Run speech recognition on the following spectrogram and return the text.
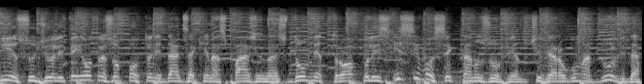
Isso, Julie, tem outras oportunidades aqui nas páginas do Metrópolis. E se você que está nos ouvindo tiver alguma dúvida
